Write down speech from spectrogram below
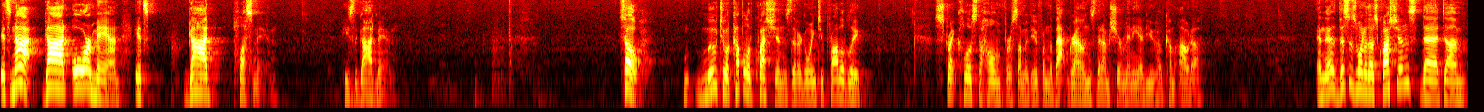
It's not God or man, it's God plus man. He's the God man. So, move to a couple of questions that are going to probably strike close to home for some of you from the backgrounds that I'm sure many of you have come out of. And this is one of those questions that, um,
